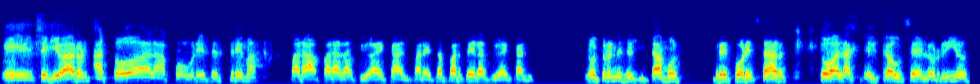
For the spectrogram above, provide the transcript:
eh, se llevaron a toda la pobreza extrema para, para la ciudad de Cali, para esa parte de la ciudad de Cali. Nosotros necesitamos reforestar todo el cauce de los ríos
